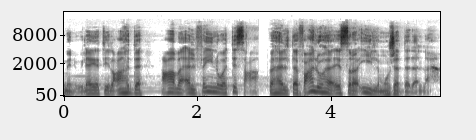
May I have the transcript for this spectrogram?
من ولاية العهد عام 2009 فهل تفعلها إسرائيل مجددا؟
